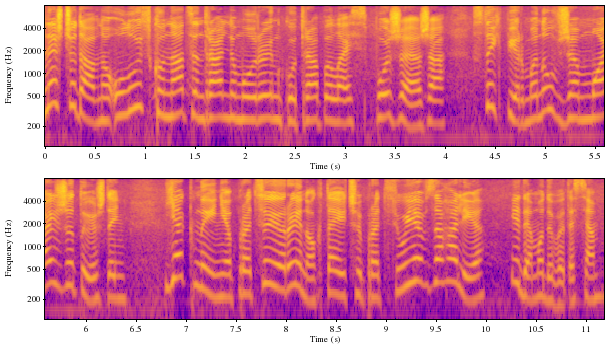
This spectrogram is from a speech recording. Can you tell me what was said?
Нещодавно у Луцьку на центральному ринку трапилась пожежа. З тих пір минув вже майже тиждень. Як нині працює ринок та й чи працює взагалі? Ідемо дивитися.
